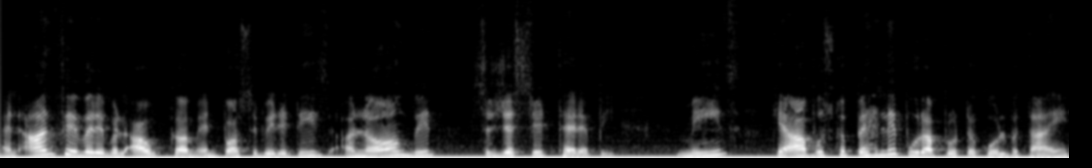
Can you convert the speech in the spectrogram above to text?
and unfavorable outcome and possibilities along with suggested therapy. Means कि आप उसको पहले पूरा प्रोटोकॉल बताएं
